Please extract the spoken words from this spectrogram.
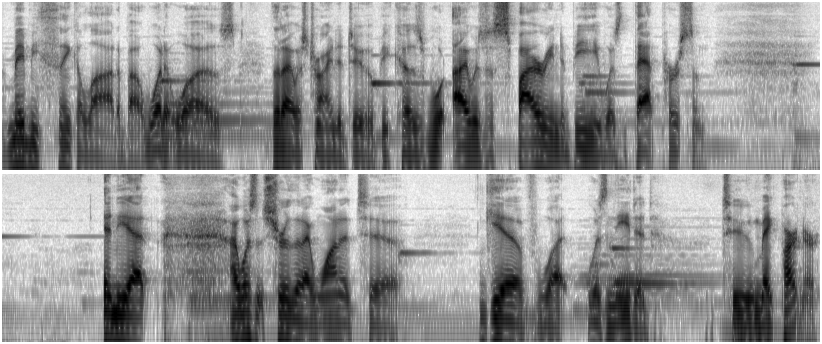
made me think a lot about what it was that I was trying to do because what I was aspiring to be was that person. And yet, I wasn't sure that I wanted to give what was needed to make partner.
